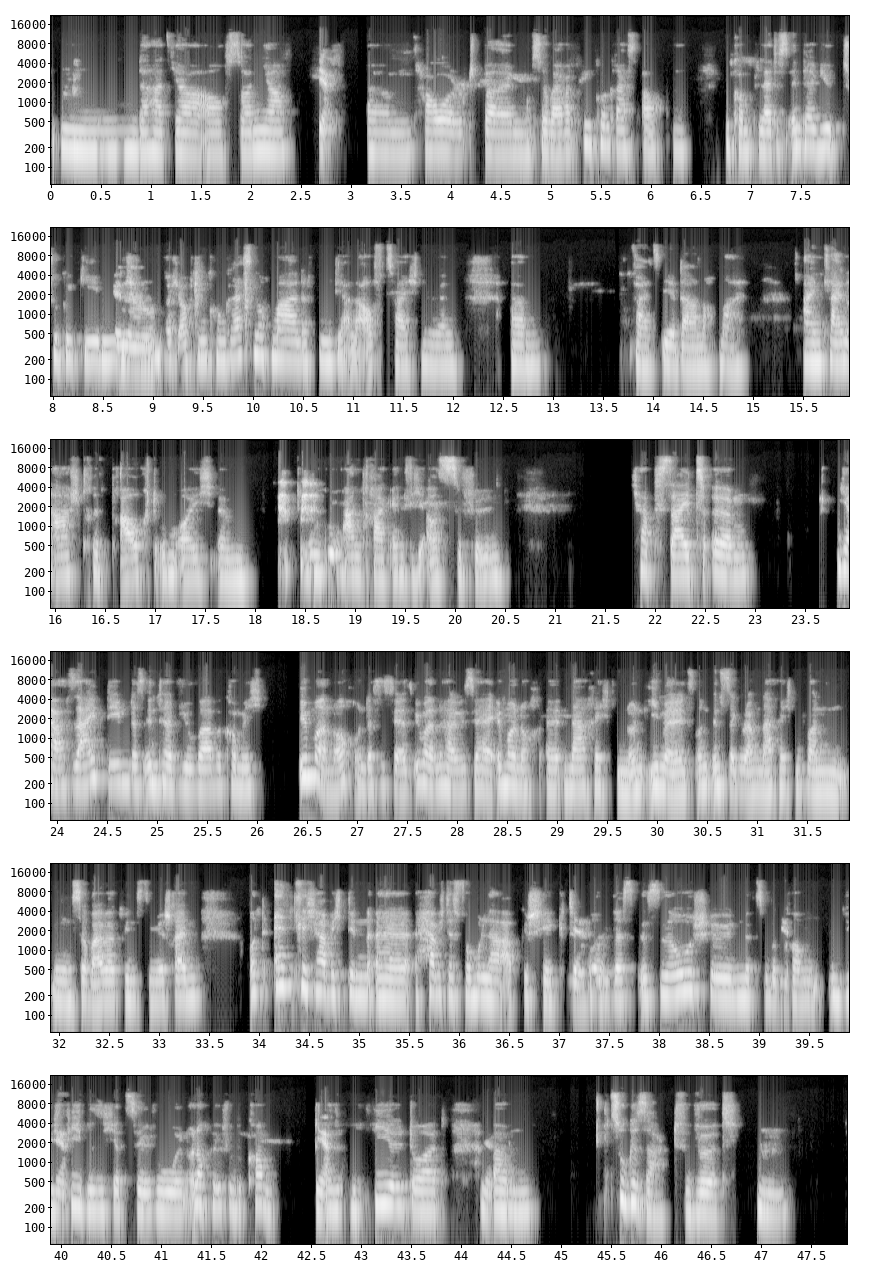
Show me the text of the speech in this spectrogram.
Mm, da hat ja auch Sonja ja. ähm, Howard beim Survivor Queen Kongress auch ein, ein komplettes Interview zugegeben. Genau. Ich euch auch den Kongress nochmal, da findet ihr alle Aufzeichnungen, ähm, falls ihr da nochmal einen kleinen Arschtritt braucht, um euch ähm, den Antrag endlich auszufüllen. Ich habe seit ähm, ja, seitdem das Interview war, bekomme ich immer noch, und das ist ja jetzt über ein halbes Jahr her, immer noch äh, Nachrichten und E-Mails und Instagram-Nachrichten von äh, Survivor Queens, die mir schreiben. Und endlich habe ich den, äh, habe ich das Formular abgeschickt. Ja. Und das ist so schön mitzubekommen, ja. wie ja. viele sich jetzt Hilfe holen und auch Hilfe bekommen. Also wie viel dort ähm, zugesagt wird. Hm.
